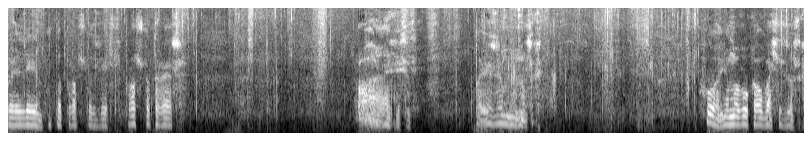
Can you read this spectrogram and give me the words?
Блин, это просто жесть, просто трэш. Ой, дай-ка сюда. Полежим немножко. Фу, я могу колбасить жестко.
